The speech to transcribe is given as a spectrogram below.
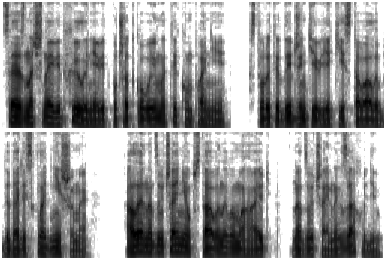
Це значне відхилення від початкової мети компанії створити диджентів, які ставали б дедалі складнішими, але надзвичайні обставини вимагають надзвичайних заходів.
